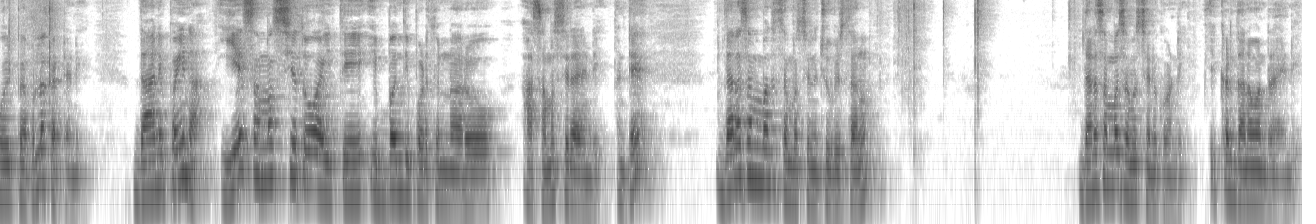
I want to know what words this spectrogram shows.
వైట్ పేపర్లో కట్టండి. దానిపైన ఏ సమస్యతో అయితే ఇబ్బంది పడుతున్నారో ఆ సమస్య రాయండి. అంటే ధన సంబంధ సమస్యను చూపిస్తాను. ధన సంబంధ సమస్య అనుకోండి. ఇక్కడ ధనం అని రాయండి.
